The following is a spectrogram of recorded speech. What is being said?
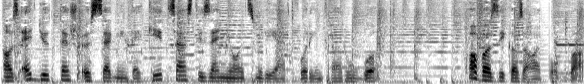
Az együttes összeg mintegy 218 milliárd forintra rúgott. Havazik az Alpokban.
